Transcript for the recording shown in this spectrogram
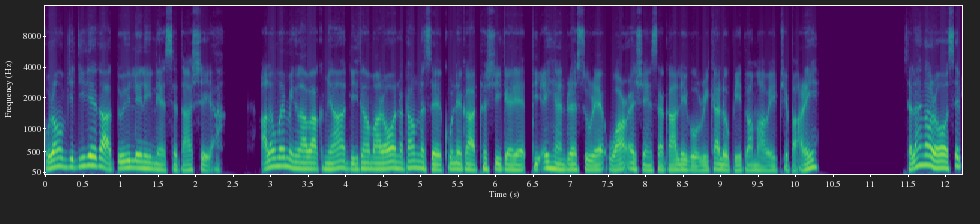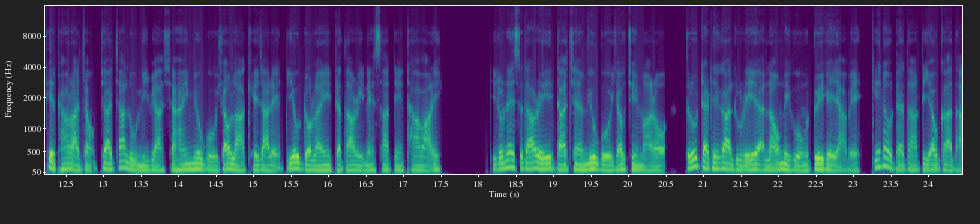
ကိုရောင်ပြစ်ကြီးတွေကသွေးလင်းလေးနဲ့စစ်သား800အားလုံးပဲမင်္ဂလာပါခင်ဗျာဒီကမှာတော့2020ခုနှစ်ကထွက်ရှိခဲ့တဲ့ The 800ဆိုတဲ့ War Action ဇာတ်ကားလေးကို recap လုပ်ပေးသွားမှာပဲဖြစ်ပါတယ်ဇလန်ကတော့စစ်ဖြစ်ထားတာကြောင့်ပြာကျလူနီးပြရှာဟိုင်းမျိုးကိုရောက်လာခဲ့ကြတဲ့တရုတ်ဒေါ်လာရင်းတပ်သားတွေနဲ့စတင်ထားပါတယ်ဒီလိုနဲ့စစ်သားတွေဒါချန်မျိုးကိုရောက်ချိန်မှာတော့သူတို့တပ်ထဲကလူတွေရဲ့အလောင်းတွေကိုမတွေ့ခဲ့ရပဲကင်းတောက်တပ်သားတယောက်ကသာ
